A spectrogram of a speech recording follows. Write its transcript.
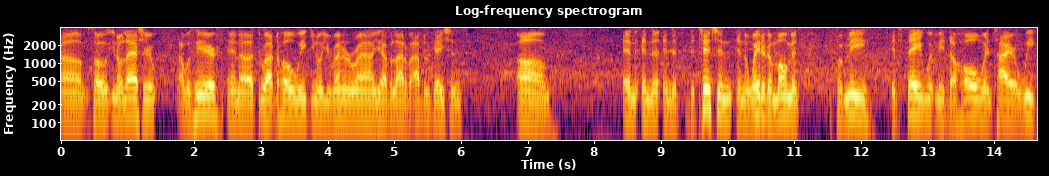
Um, so you know, last year I was here, and uh, throughout the whole week, you know, you're running around. You have a lot of obligations, um, and and the and the, the tension and the weight of the moment for me, it stayed with me the whole entire week.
